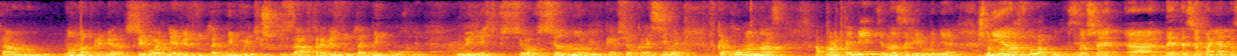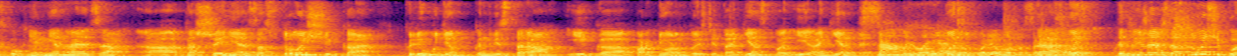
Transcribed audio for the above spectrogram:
там, ну, например, сегодня везут одни вытяжки, завтра везут одни кухни, но есть все, все новенькое, все красивое. В каком у нас апартаменте, назови мне, чтобы Мне- у нас была кухня? Слушай, а, да это все понятно с кухней. Мне нравится а, отношение застройщика к людям, к инвесторам и к партнерам. То есть это агентство и агенты. Самые лояльные То есть- условия можно Да, согласовать. то есть ты приезжаешь к застройщику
